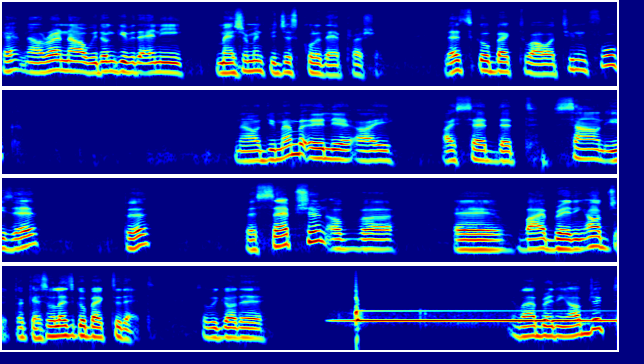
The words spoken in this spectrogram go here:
Okay, now right now we don't give it any measurement, we just call it air pressure. Let's go back to our tuning fork. Now, do you remember earlier I, I said that sound is a per perception of uh, a vibrating object. Okay, so let's go back to that. So we got a a vibrating object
